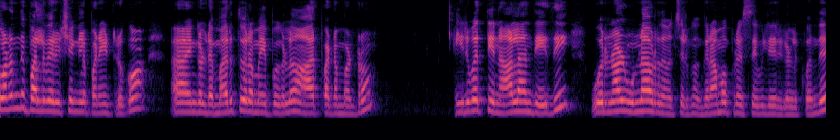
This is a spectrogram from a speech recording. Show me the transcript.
தொடர்ந்து பல்வேறு விஷயங்களை பண்ணிகிட்டு இருக்கோம். எங்களோட மருத்துவ அமைப்புகளும் ஆர்ப்பாட்டம் பண்ணுறோம் இருபத்தி நாலாம் தேதி ஒரு நாள் உண்ணாவிரதம் வச்சுருக்கோம். கிராமப்புற செவிலியர்களுக்கு வந்து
